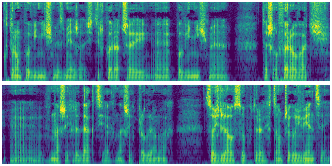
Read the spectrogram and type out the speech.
którą powinniśmy zmierzać, tylko raczej e, powinniśmy też oferować w naszych redakcjach, w naszych programach coś dla osób, które chcą czegoś więcej.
